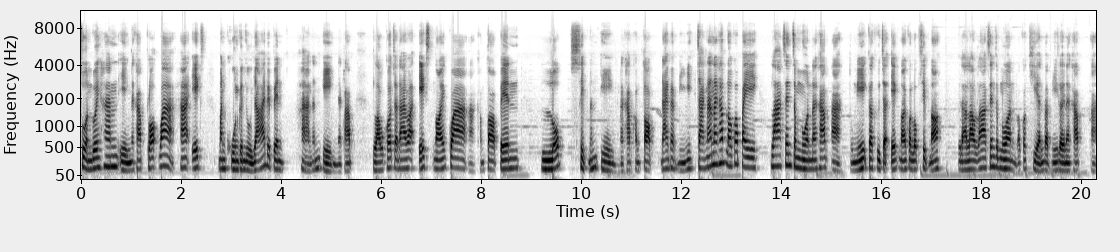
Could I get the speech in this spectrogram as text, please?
ส่วนด้วย5นั่นเองนะครับ เพราะว่า 5x มันคูณกันอยู่ย้ายไปเป็นหารนั่นเองนะครับ เราก็จะได้ว่า x น้อยกว่าคำตอบเป็นลบ 10 นั่นเองนะครับคำตอบได้แบบนี้ จากนั้นนะครับเราก็ไปลากเส้นจำนวนนะครับอะตรงนี้ก็คือจะ x น้อยกว่าลบ 10 เนาะเวลาเราลากเส้นจำนวนเราก็เขียนแบบนี้เลยนะครับอะ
